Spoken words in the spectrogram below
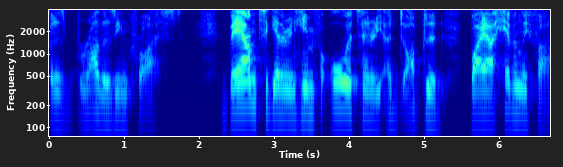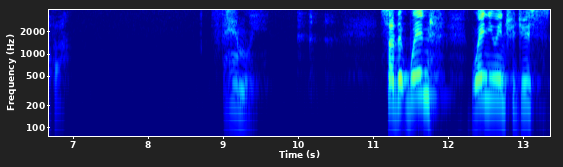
but as brothers in Christ, bound together in Him for all eternity, adopted by our Heavenly Father. Family. So that when, when you introduce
